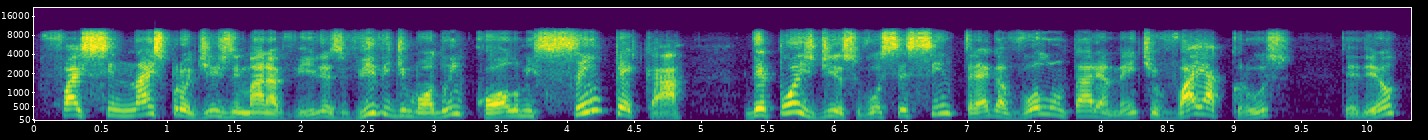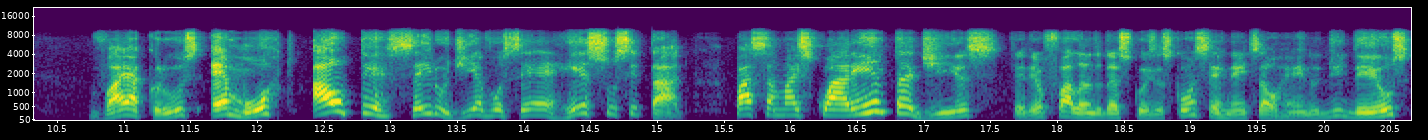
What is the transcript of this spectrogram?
faz sinais, prodígios e maravilhas, vive de modo incólume, sem pecar. Depois disso, você se entrega voluntariamente, vai à cruz, entendeu? Vai à cruz, é morto, ao terceiro dia você é ressuscitado. Passa mais 40 dias, entendeu? Falando das coisas concernentes ao reino de Deus.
